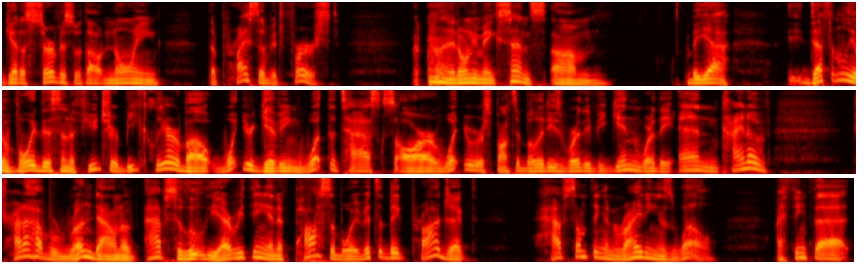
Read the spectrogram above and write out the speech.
get a service without knowing the price of it first. it only makes sense. Um, but yeah, definitely avoid this in the future. Be clear about what you're giving, what the tasks are, what your responsibilities, where they begin, where they end, kind of try to have a rundown of absolutely everything. And if possible, if it's a big project, have something in writing as well. I think that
